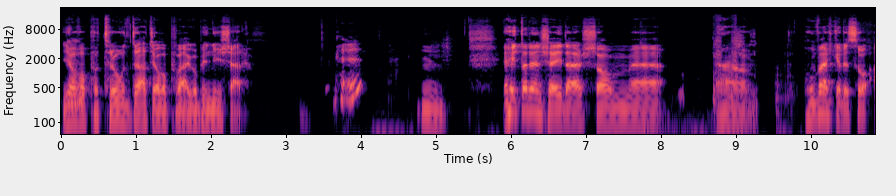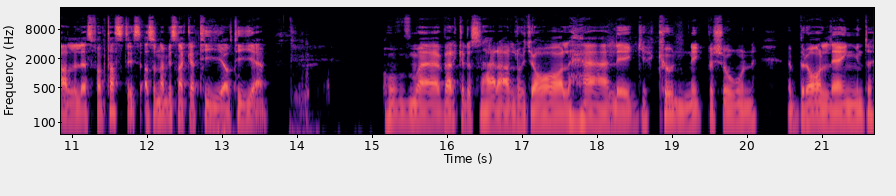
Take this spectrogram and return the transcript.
Jag Mm. var på, trodde att jag var på väg att bli nykär. Okej. Mm. Jag hittade en tjej där som eh, eh, hon verkade så alldeles fantastisk, alltså när vi snackar 10 av 10 Hon eh, verkade så här eh, lojal, härlig, kunnig person. Bra längd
